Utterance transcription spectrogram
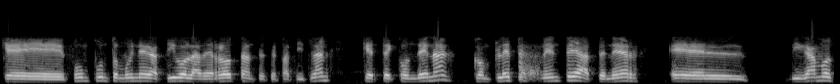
que fue un punto muy negativo la derrota ante Tepatitlán, que te condena completamente a tener el, digamos,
